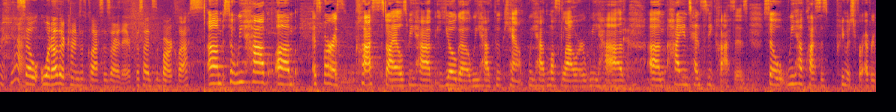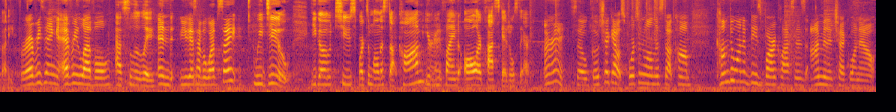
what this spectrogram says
right. Yeah. So what other kinds of classes are there besides the barre class? Um, so, we have, um, as far as class styles, we have yoga, we have boot camp, we have muscle hour, we have um, high intensity classes. So, we have classes pretty much for everybody. For everything, every level. Absolutely. And you guys have a website? We do. If you go to sportsandwellness.com, you're going to find all our class schedules there. All right. So go check out sportsandwellness.com. Come to one of these barre classes. I'm going to check one out.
